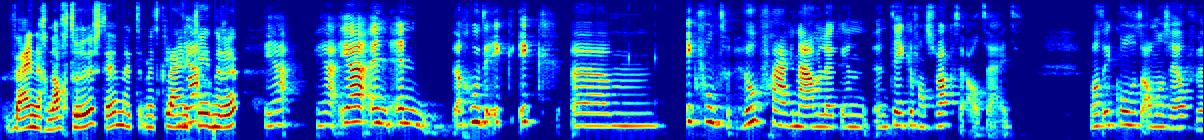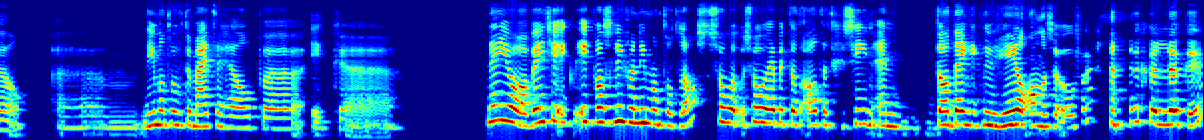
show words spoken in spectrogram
weinig nachtrust hè, met, met kleine ja. kinderen. Ja, ja, ja en, en goed, ik, ik, um, ik vond hulpvragen namelijk een, een teken van zwakte altijd. Want ik kon het allemaal zelf wel. Um, niemand hoefde mij te helpen. Ik. Uh... Nee joh, weet je, ik, ik was liever niemand tot last. Zo, zo heb ik dat altijd gezien. En dat denk ik nu heel anders over. Gelukkig.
